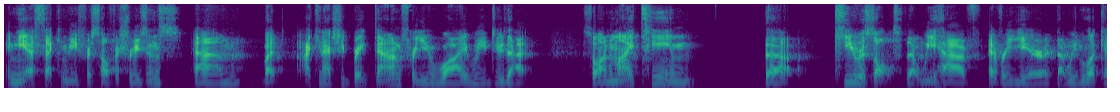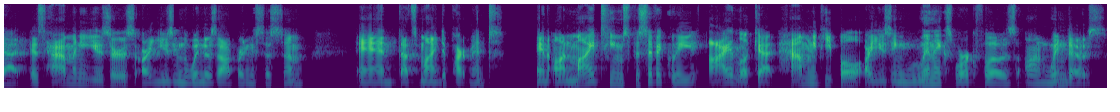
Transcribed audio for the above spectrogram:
And yes, that can be for selfish reasons, um, but I can actually break down for you why we do that. So on my team, the key result that we have every year that we look at is how many users are using the Windows operating system, and that's my department. And on my team specifically, I look at how many people are using Linux workflows on Windows,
